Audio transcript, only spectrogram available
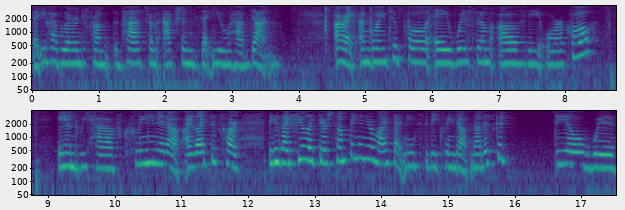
that you have learned from the past, from actions that you have done. All right, I'm going to pull a wisdom of the oracle and we have clean it up. I like this card because I feel like there's something in your life that needs to be cleaned up. Now, this could deal with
